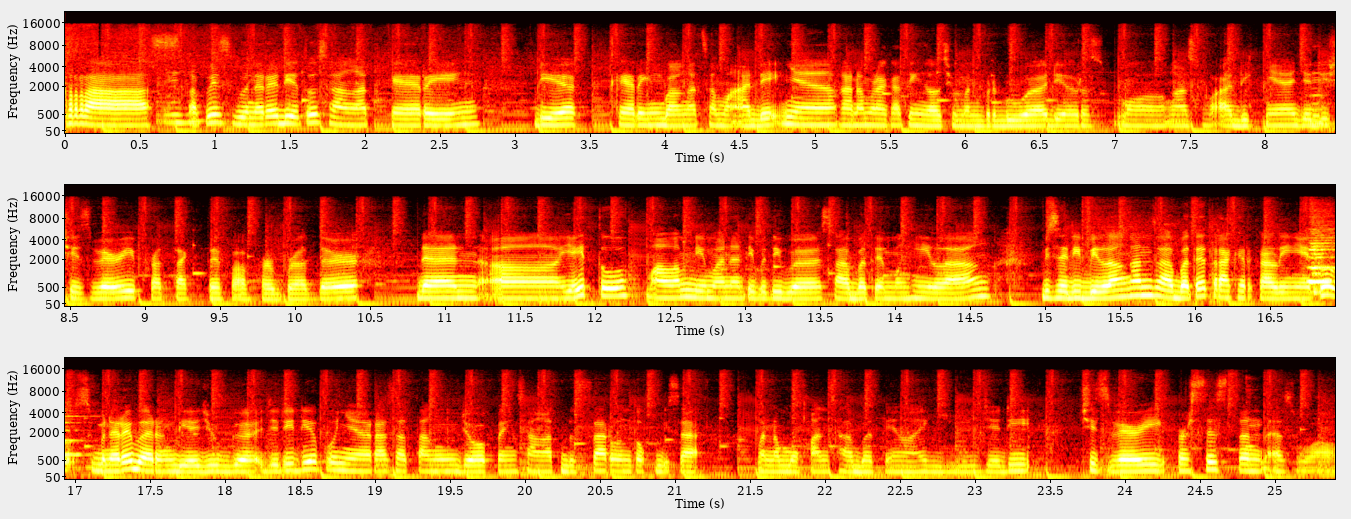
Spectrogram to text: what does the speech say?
keras. Tapi sebenarnya dia tuh sangat caring. Dia caring banget sama adiknya karena mereka tinggal cuman berdua. Dia harus mengasuh adiknya. Jadi she's very protective of her brother dan eh, ya itu malam di mana tiba-tiba sahabatnya menghilang bisa dibilang kan sahabatnya terakhir kalinya itu sebenarnya bareng dia juga jadi dia punya rasa tanggung jawab yang sangat besar untuk bisa menemukan sahabatnya lagi jadi she's very persistent as well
